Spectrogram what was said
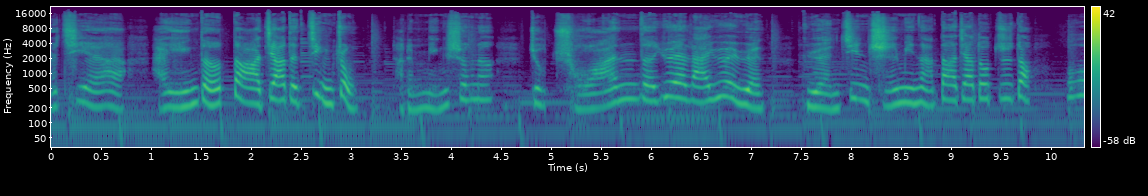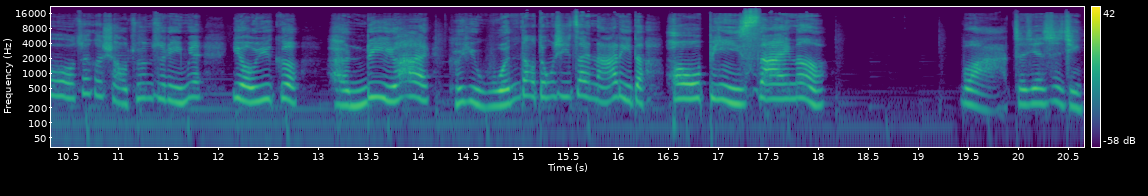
而且啊，还赢得大家的敬重。他的名声呢，就传得越来越远，远近驰名啊！大家都知道，哦，这个小村子里面有一个。很厉害，可以闻到东西在哪里的猴比塞呢？哇，这件事情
